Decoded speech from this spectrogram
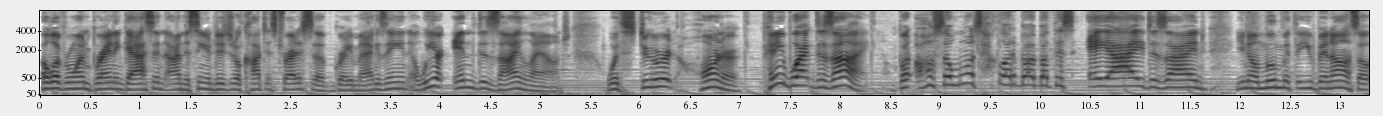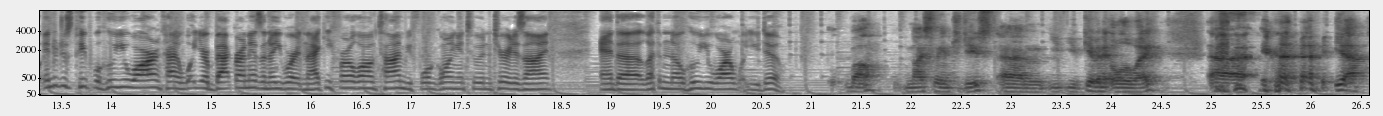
Hello, everyone. Brandon Gaston. I'm the senior digital content strategist of Gray Magazine, and we are in the Design Lounge with Stewart Horner, Penny Black Design. But also, we want to talk a lot about, about this AI designed, you know, movement that you've been on. So, introduce people who you are and kind of what your background is. I know you were at Nike for a long time before going into interior design, and uh, let them know who you are and what you do. Well, nicely introduced. Um, you, have given it all away. Uh, yeah,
